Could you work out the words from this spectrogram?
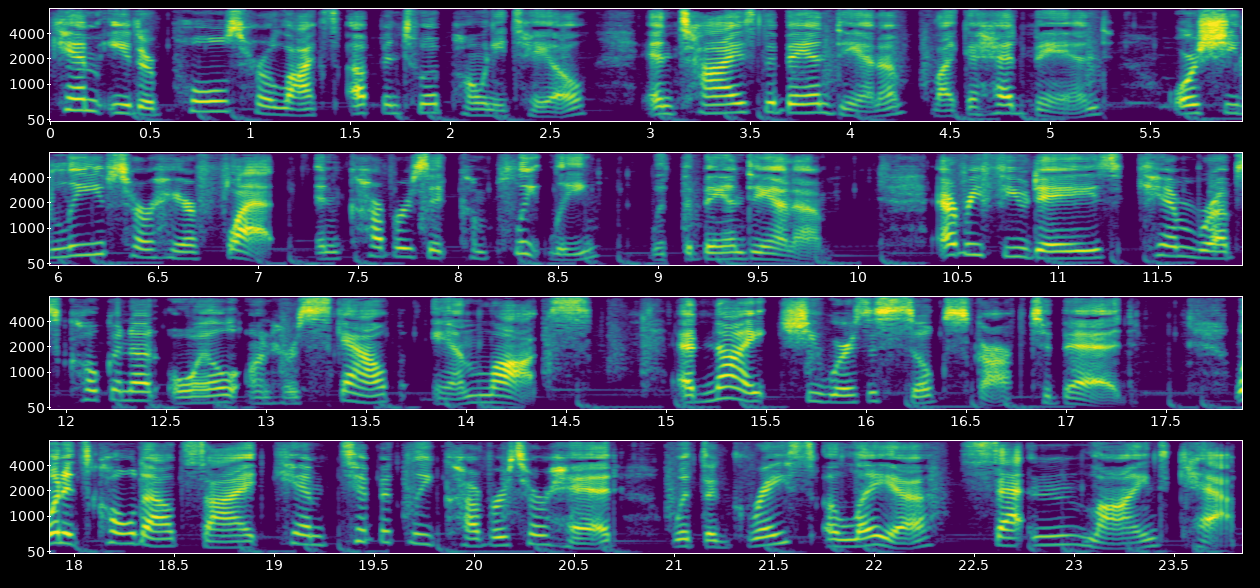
Kim either pulls her locks up into a ponytail and ties the bandana like a headband, or she leaves her hair flat and covers it completely with the bandana. Every few days, Kim rubs coconut oil on her scalp and locks. At night, she wears a silk scarf to bed. When it's cold outside, Kim typically covers her head with a Grace Eleyae satin lined cap.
